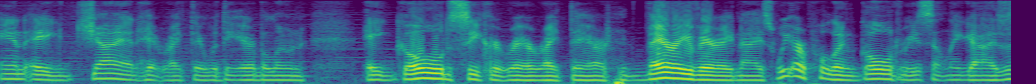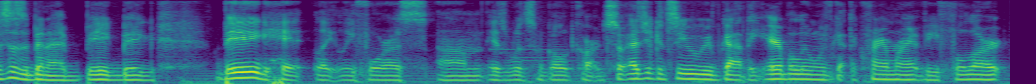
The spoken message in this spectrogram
and a giant hit right there with the air balloon a gold secret rare right there. Very, very nice. We are pulling gold recently, guys. This has been a big, big, big hit lately for us, um, is with some gold cards. So as you can see, we've got the Air Balloon, we've got the Cramorant V Full Art.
